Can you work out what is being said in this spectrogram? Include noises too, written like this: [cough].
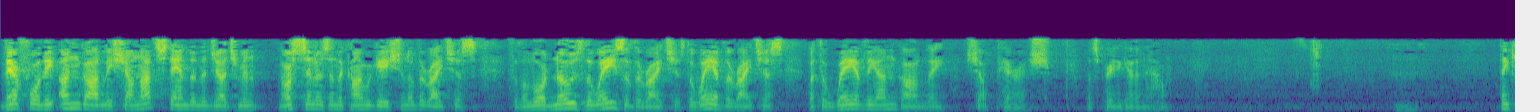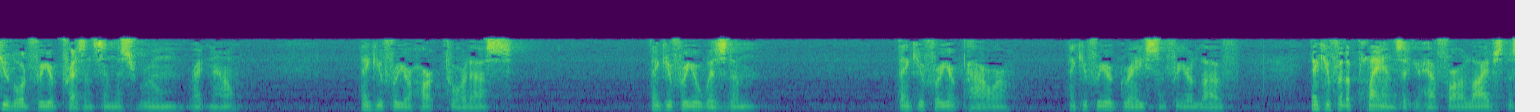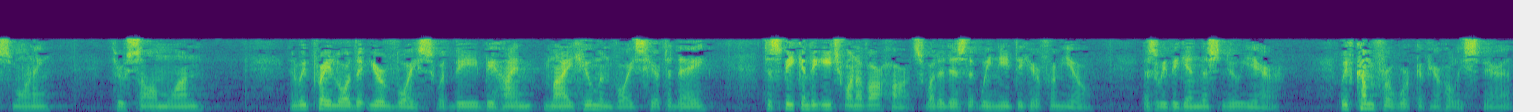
Therefore, the ungodly shall not stand in the judgment, nor sinners in the congregation of the righteous. For the Lord knows the ways of the righteous, the way of the righteous, but the way of the ungodly shall perish. Let's pray together now. Thank you, Lord, for your presence in this room right now. Thank you for your heart toward us. Thank you for your wisdom. Thank you for your power. Thank you for your grace and for your love. Thank you for the plans that you have for our lives this morning through Psalm 1. And we pray, Lord, that your voice would be behind my human voice here today to speak into each one of our hearts what it is that we need to hear from you as we begin this new year. We've come for a work of your Holy Spirit.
